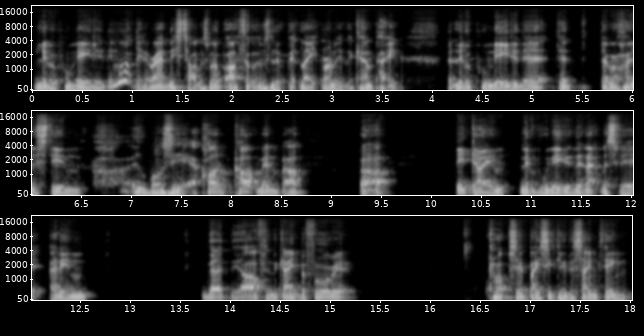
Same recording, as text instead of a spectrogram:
Liverpool needed, it might have been around this time as well, but I thought it was a little bit later on in the campaign but Liverpool needed a. They, they were hosting. Who was it? I can't can't remember. But big game. Liverpool needed an atmosphere, and in the, after the game before it, Klopp said basically the same thing.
